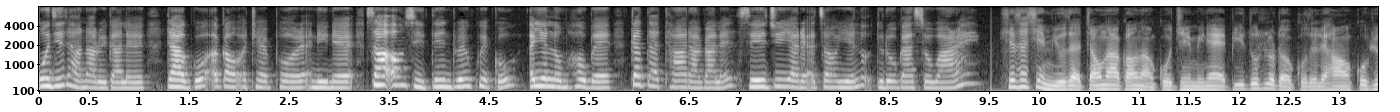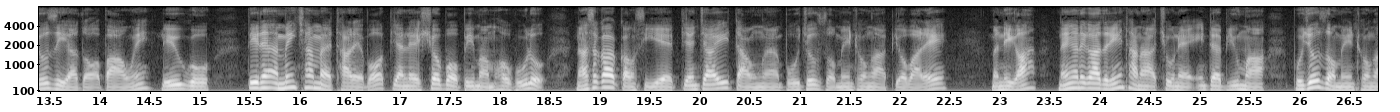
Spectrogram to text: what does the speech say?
ဝန်ကြီးဌာနတွေကလည်းဒါကိုအကောင့်အထက်ဖော်တဲ့အနေနဲ့စားအောင်စီတင်တွင်းခွင့်ကိုအရင်လိုမဟုတ်ပဲကတ်သက်ထားတာကလည်းဈေးကြီးရတဲ့အကြောင်းရင်းလို့သူတို့ကဆိုပါတယ်88မျိုးဆက်ចောင်းသားကောင်းဆောင်ကိုချင်းမီနဲ့ပြည်သူ့လွှတ်တော်ကိုယ်စားလှယ်ဟောင်းကိုဖြိုးစေရတော့အပါအဝင်၄ဦးကိုတည်တံအမိန့်ချမှတ်ထားတဲ့ပေါ့ပြန်လဲလျှော့ပေါ့ပေးမှာမဟုတ်ဘူးလို့နာစကကောင်စီရဲ့ပြန်ကြားရေးတာဝန်ခံဗိုလ်ချုပ်ဇော်မင်းထွန်းကပြောပါတယ်။မနေ့က နိုင်ငံတကာသတင်းဌာနအချို့နဲ့အင်တာဗျူးမှာဗိုလ်ချုပ်ဇော်မင်းထွန်းက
